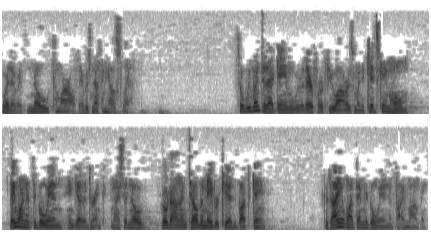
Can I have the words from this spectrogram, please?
where there was no tomorrow. There was nothing else left. So we went to that game and we were there for a few hours. And when the kids came home, they wanted to go in and get a drink. And I said, no, go down and tell the neighbor kid about the game. Because I didn't want them to go in and find mommy.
